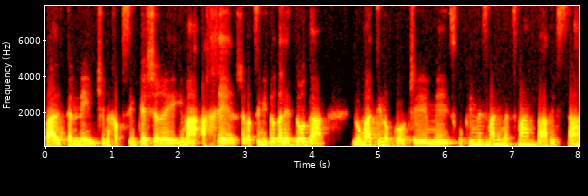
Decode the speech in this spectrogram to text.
פעלתנים שמחפשים קשר אה, עם האחר, שרצים מדודה לדודה, לעומת תינוקות שהם אה, זקוקים לזמן עם עצמם בעריסה,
